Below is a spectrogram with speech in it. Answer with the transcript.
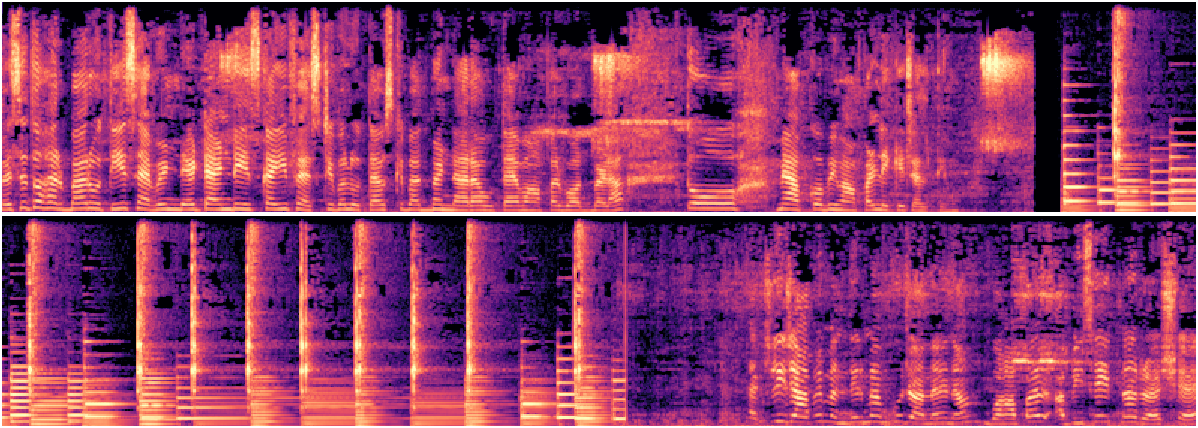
वैसे तो हर बार होती है सेवन डे टेन डेज़ का ही फेस्टिवल होता है। उसके बाद भंडारा होता है वहाँ पर बहुत बड़ा। तो मैं आपको अभी वहाँ पर लेके चलती हूँ। मंदिर में हमको जाना है ना, वहाँ पर अभी से इतना रश है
